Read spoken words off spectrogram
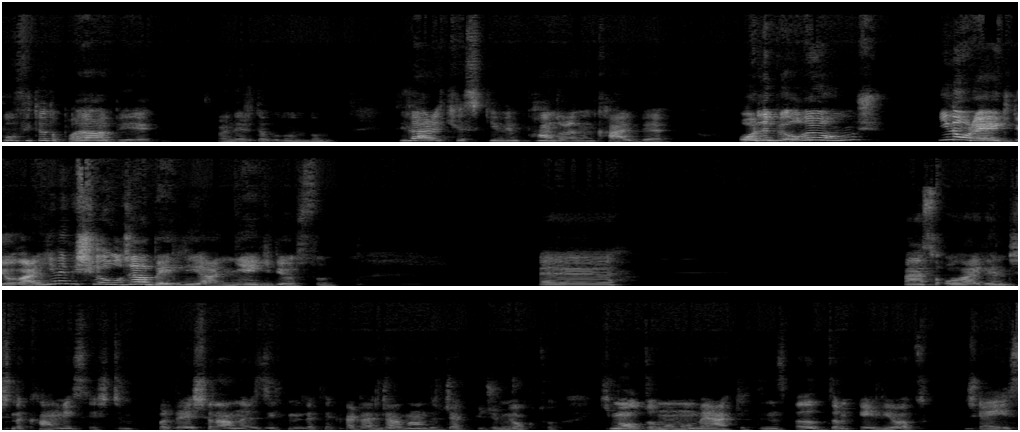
Bu videoda bayağı bir öneride bulundum. Dilara Keskin'in Pandora'nın kalbi. Orada bir olay olmuş. Yine oraya gidiyorlar. Yine bir şey olacağı belli yani. Niye gidiyorsun? Ee, ben ise olayların dışında kalmayı seçtim. Orada yaşananları zihnimde tekrardan canlandıracak gücüm yoktu. Kim olduğumu mu merak ettiniz? Adım Elliot Chase.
